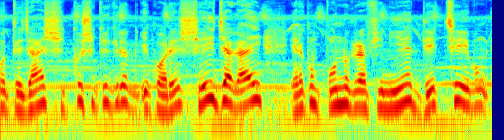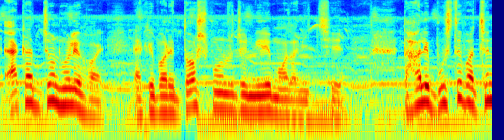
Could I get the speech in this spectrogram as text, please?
করতে যায়, শিক্ষক, শিক্ষিকরা এ করে, সেই জায়গায় এরকম পর্নোগ্রাফি নিয়ে দেখছে এবং এক আধজন হলে হয়, একেবারে দশ পনেরো জন মিলে মজা নিচ্ছে। তাহলে বুঝতে পারছেন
